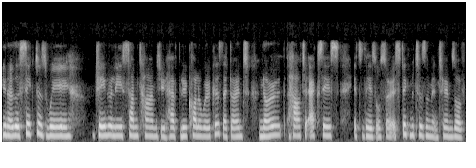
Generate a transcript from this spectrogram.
you know the sectors where generally sometimes you have blue collar workers that don't know how to access it's there's also a stigmatism in terms of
